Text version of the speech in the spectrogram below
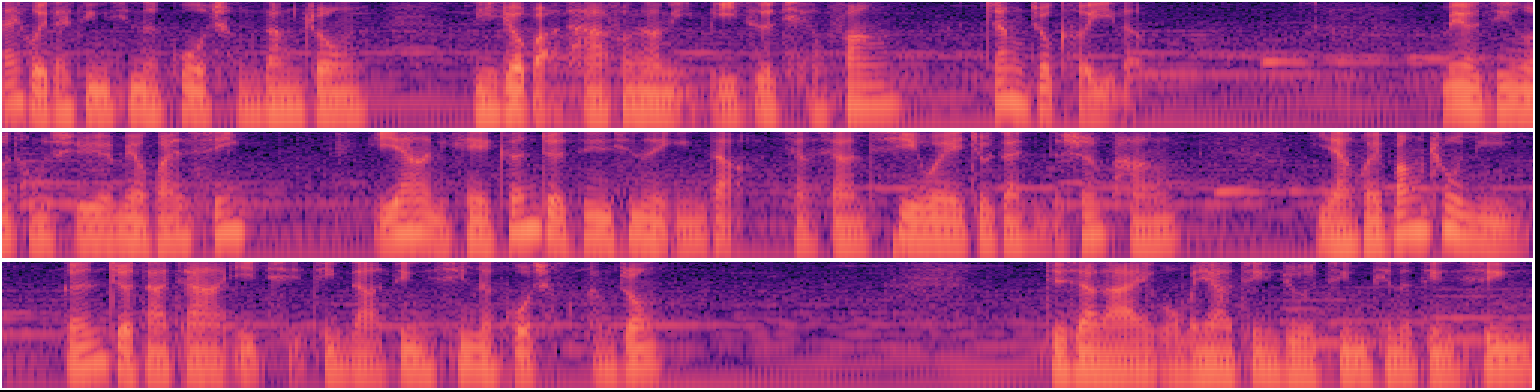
待会在静心的过程当中，你就把它放到你鼻子前方，这样就可以了。没有金额同学没有关系，一样你可以跟着静心的引导，想象气味就在你的身旁，一样会帮助你跟着大家一起进到静心的过程当中。接下来我们要进入今天的静心。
